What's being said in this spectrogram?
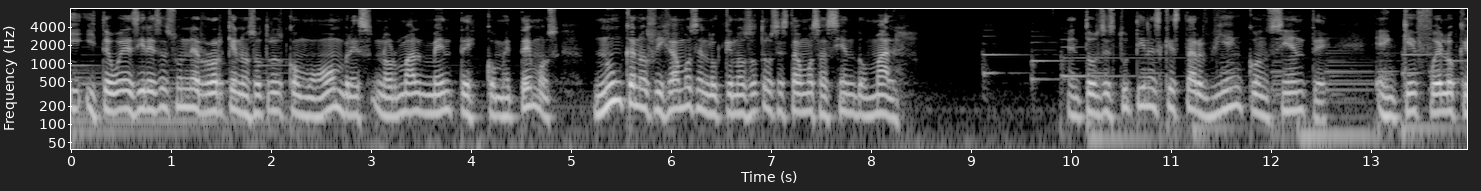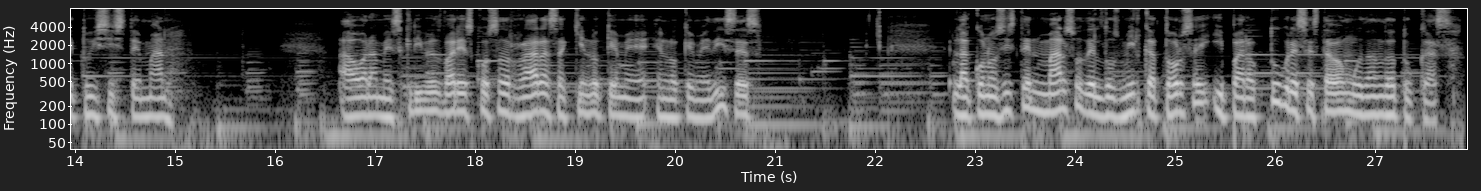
y, te voy a decir, ese es un error que nosotros como hombres normalmente cometemos. Nunca nos fijamos en lo que nosotros estamos haciendo mal. Entonces tú tienes que estar bien consciente en qué fue lo que tú hiciste mal. Ahora me escribes varias cosas raras aquí en lo que me, en lo que me dices. La conociste en marzo del 2014 y para octubre se estaba mudando a tu casa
